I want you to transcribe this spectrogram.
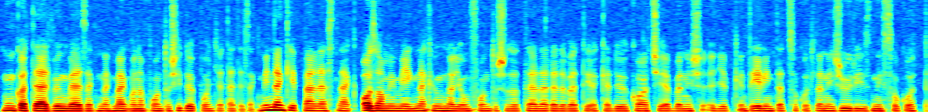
munkatervünkbe, ezeknek megvan a pontos időpontja, tehát ezek mindenképpen lesznek. Az, ami még nekünk nagyon fontos, az a tellerede vetélkedő karcsi, ebben is egyébként érintett szokott lenni, zsűrizni szokott.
